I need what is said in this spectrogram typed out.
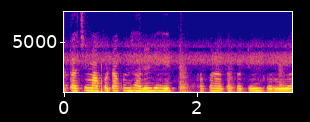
आताची मापं टाकून झालेली आहेत. आपण आता कटिंग करूया.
